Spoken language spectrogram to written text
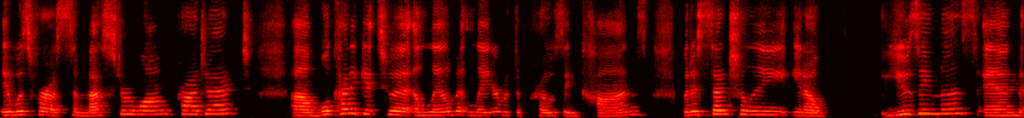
it was for a semester long project. Um, we'll kind of get to it a little bit later with the pros and cons, but essentially, you know, using this and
